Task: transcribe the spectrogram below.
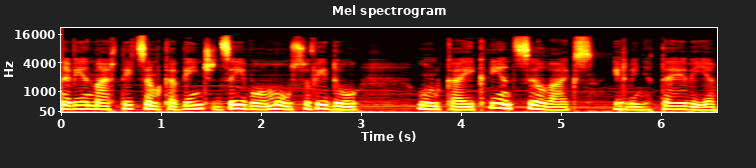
nevienmēr ticam, ka Viņš dzīvo mūsu vidū un ka ik viens cilvēks ir viņa tēvija.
